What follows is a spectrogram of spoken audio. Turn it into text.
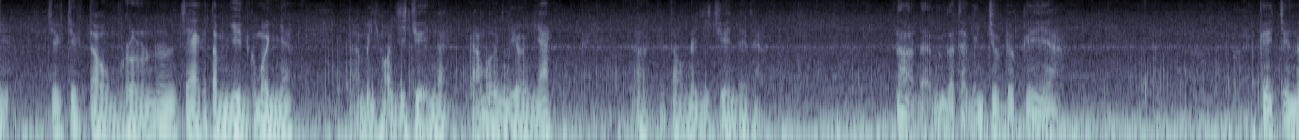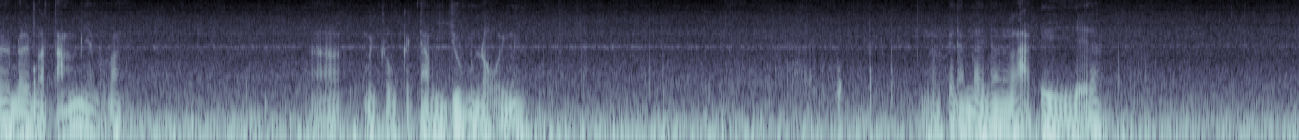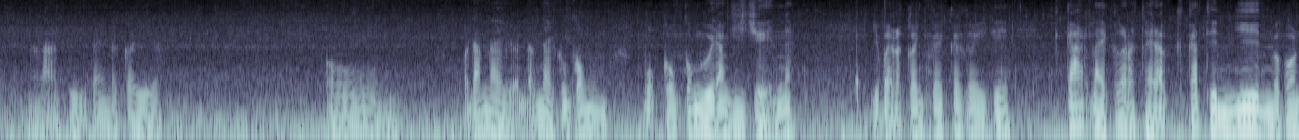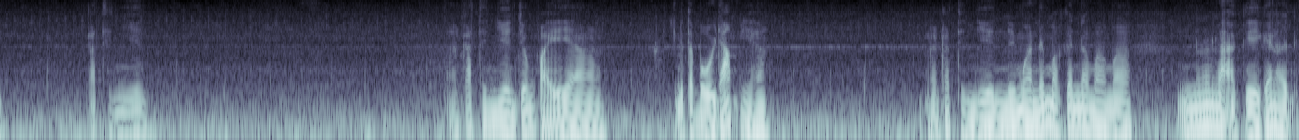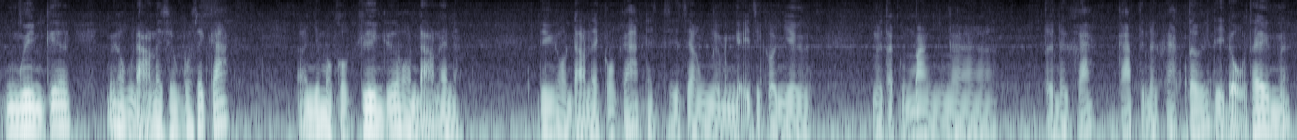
chiếc, chiếc, chiếc tàu rồi nó, nó che cái tầm nhìn của mình nhé. À, mình họ di chuyển đây. Cảm ơn nhiều nha. Đó, cái tàu nó di chuyển đây nè. Đó, để mình có thể mình chụp được cái à, cái trên nơi, nơi mà tắm nha bà con. À, mình không cách nào mình zoom nổi nữa. Đó, cái đám này nó lạ kỳ vậy đó. Nó lạ kỳ cái là cây à, đám này đám này cũng có một có, có người đang di chuyển này. Như vậy là cái cái cái cái, cái cát này có thể là cát thiên nhiên mà con. Cát thiên nhiên. À, cát thiên nhiên chứ không phải à, người ta bồi đắp gì ha. À, cát thiên nhiên nhưng mà nếu mà cái mà mà nó lạ kỳ cái là nguyên cái mấy hòn đảo này sẽ không có thấy cát. À, nhưng mà có riêng cái hòn đảo này nè. Riêng cái hòn đảo này có cát này thì theo người mình nghĩ thì coi như người ta cũng mang à, từ nơi khác cát từ nơi khác tới để đổ thêm á.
